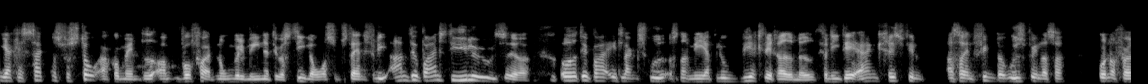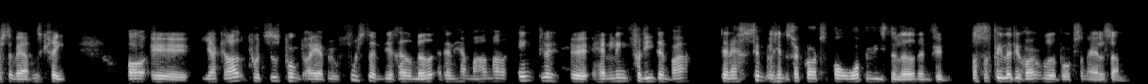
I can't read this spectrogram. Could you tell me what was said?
jeg kan sagtens forstå argumentet om, hvorfor at nogen vil mene, at det var stil over substans, fordi ah, det er jo bare en stiløvelse, og åh, det er bare et langt skud, og sådan noget, men jeg blev virkelig reddet med, fordi det er en krigsfilm, altså en film, der udspiller sig under Første Verdenskrig, og øh, jeg græd på et tidspunkt, og jeg blev fuldstændig reddet med af den her meget, meget enkle øh, handling, fordi den var, den er simpelthen så godt og overbevisende lavet, den film. Og så spiller de røven ud af bukserne alle sammen.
